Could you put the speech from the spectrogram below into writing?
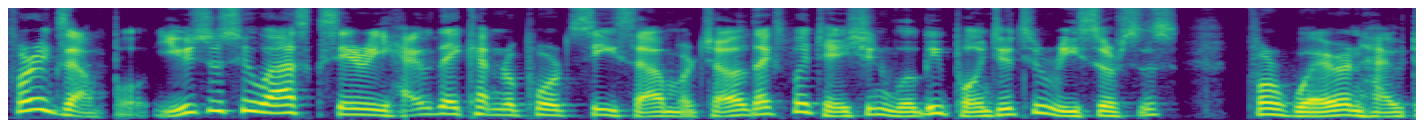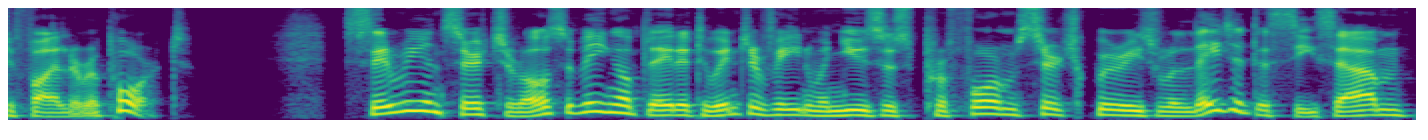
For example, users who ask Siri how they can report CSAM or child exploitation will be pointed to resources for where and how to file a report. Siri and Search are also being updated to intervene when users perform search queries related to CSAM.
